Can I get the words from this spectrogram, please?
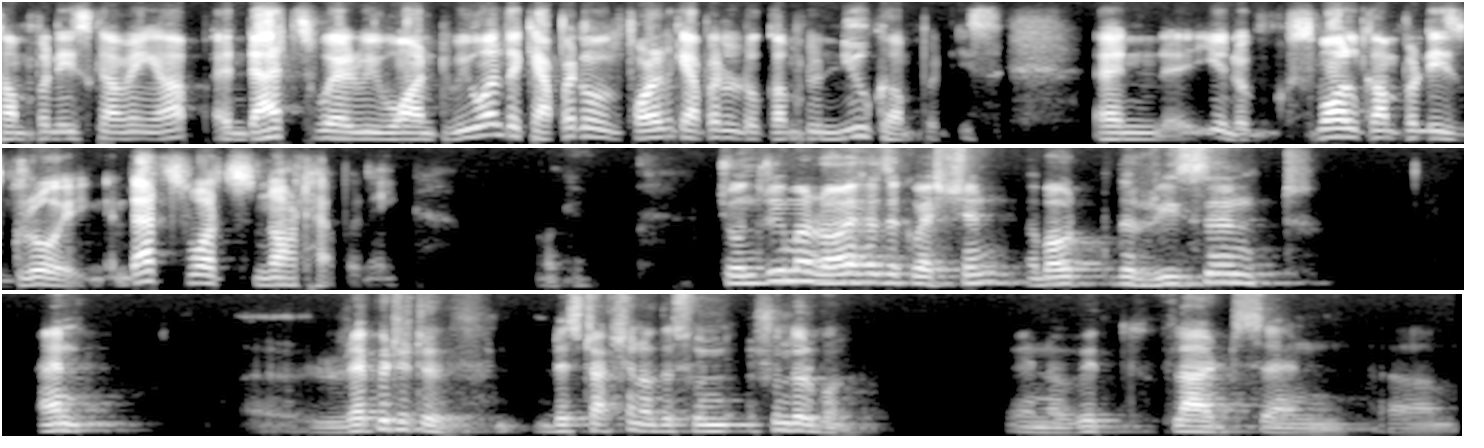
companies coming up. And that's where we want. We want the capital, foreign capital to come to new companies and, you know, small companies growing. And that's what's not happening. Okay. Chandrima Roy has a question about the recent and repetitive destruction of the Sundarban, you know, with floods and um,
